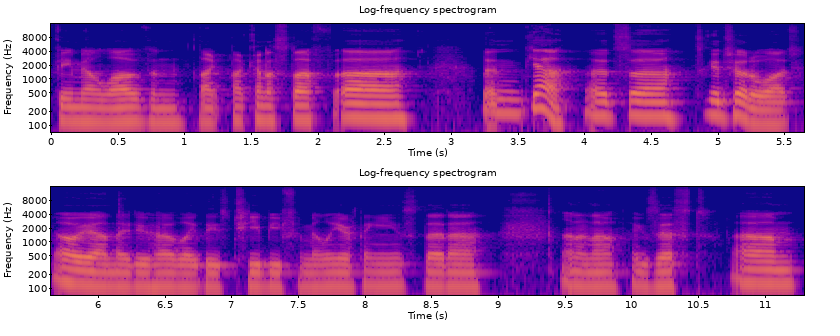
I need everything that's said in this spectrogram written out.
female love and like that kind of stuff, uh then yeah, it's uh it's a good show to watch. Oh yeah, and they do have like these chibi familiar thingies that uh I don't know exist. Um,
